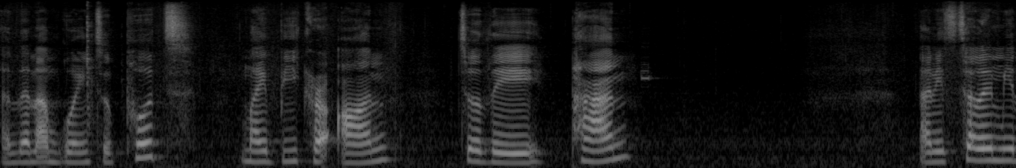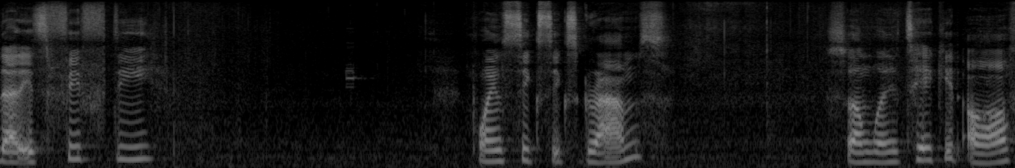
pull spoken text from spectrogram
And then I'm going to put my beaker on to the pan. And it's telling me that it's 50.66 grams. So I'm going to take it off,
